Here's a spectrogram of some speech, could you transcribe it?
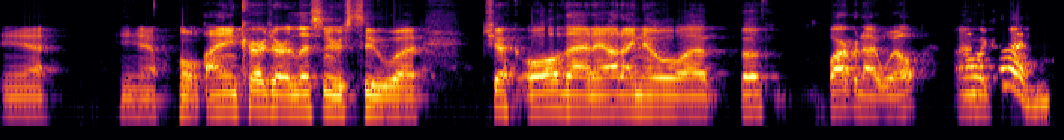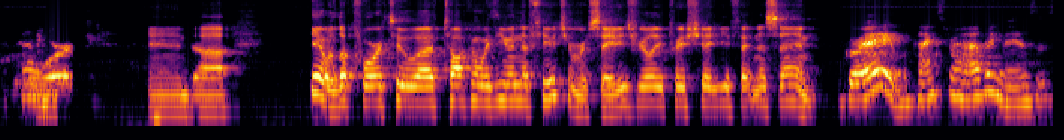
Yeah, yeah. Well, I encourage our listeners to uh, check all that out. I know uh, both Barb and I will. I'm oh, good. work, and. Uh, yeah, we look forward to uh, talking with you in the future, Mercedes. Really appreciate you fitting us in. Great. Well, thanks for having me. This is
